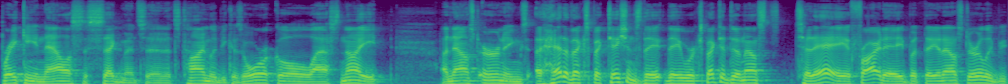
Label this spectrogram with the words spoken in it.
breaking analysis segments and it's timely because Oracle last night announced earnings ahead of expectations. They, they were expected to announce today, Friday, but they announced early,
